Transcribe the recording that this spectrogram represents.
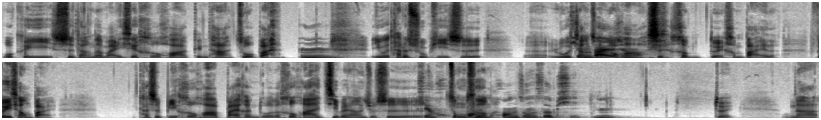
我可以适当的买一些荷花跟它作伴。嗯，因为它的树皮是，呃，如果讲白的话，是很对，很白的，非常白。它是比荷花白很多的，荷花基本上就是偏棕色嘛，黄棕色皮。嗯，对，那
